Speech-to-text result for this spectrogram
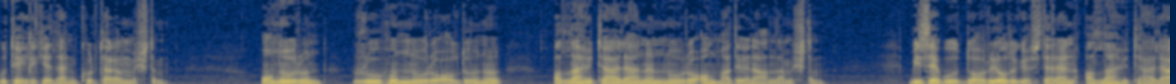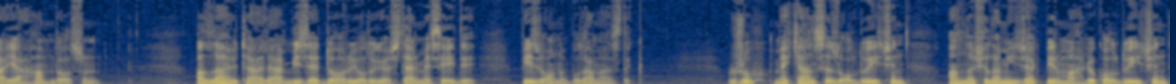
bu tehlikeden kurtarılmıştım. O nurun ruhun nuru olduğunu, Allahü Teala'nın nuru olmadığını anlamıştım. Bize bu doğru yolu gösteren Allahü Teala'ya hamdolsun. Allahü Teala bize doğru yolu göstermeseydi biz onu bulamazdık. Ruh mekansız olduğu için anlaşılamayacak bir mahluk olduğu için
